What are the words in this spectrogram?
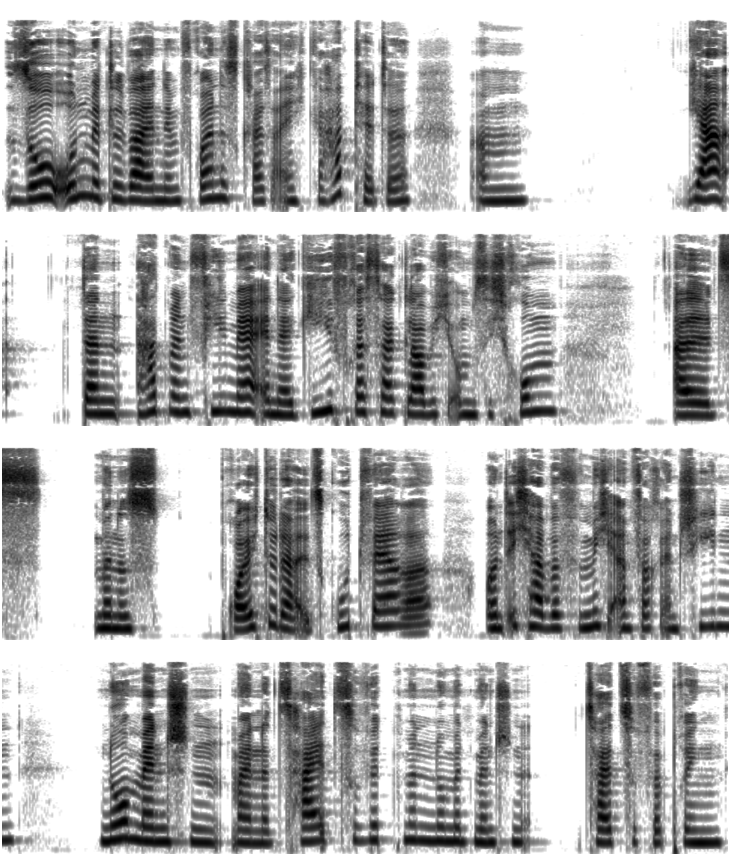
so unmittelbar in dem Freundeskreis eigentlich gehabt hätte. Ähm, ja, dann hat man viel mehr Energiefresser, glaube ich, um sich rum, als man es bräuchte oder als gut wäre. Und ich habe für mich einfach entschieden, nur Menschen meine Zeit zu widmen, nur mit Menschen Zeit zu verbringen,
